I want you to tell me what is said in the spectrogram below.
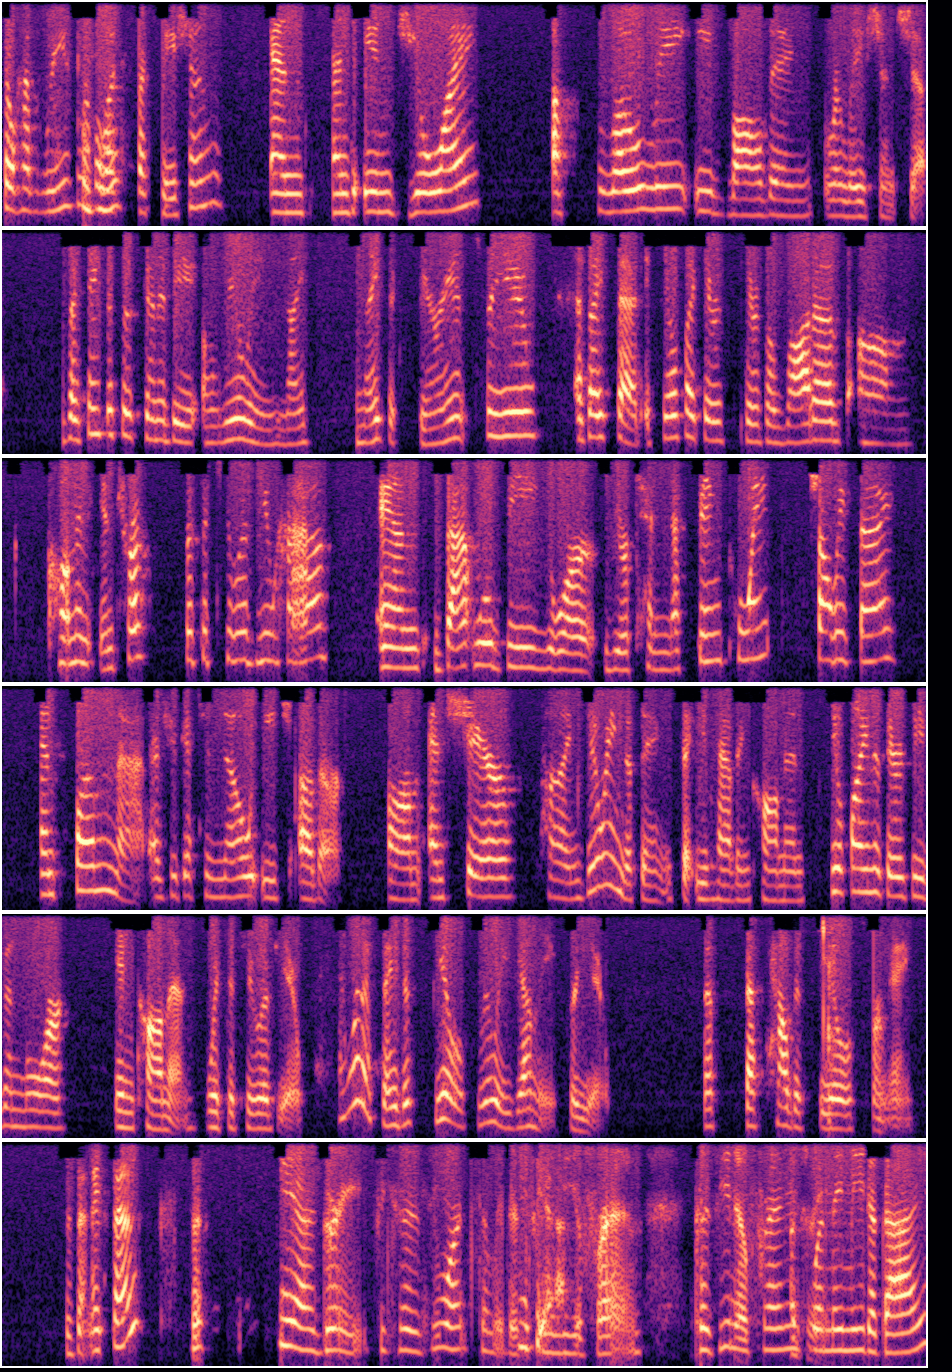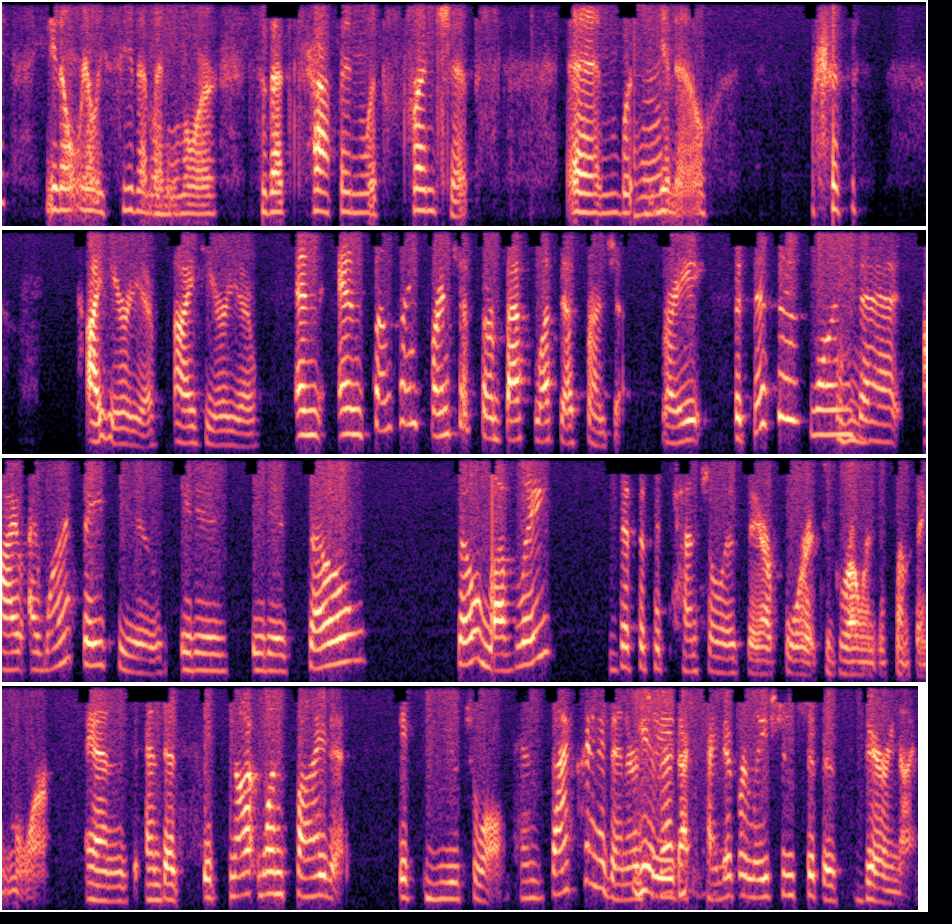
So have reasonable Mhm. expectations and and enjoy a slowly evolving relationship. Because I think this is going to be a really nice nice experience for you. As I said, it feels like there's there's a lot of um, common interests that the two of you have, and that will be your your connecting point, shall we say? And from that, as you get to know each other um, and share time doing the things that you have in common, you'll find that there's even more in common with the two of you. I want to say this feels really yummy for you. That's that's how this feels for me. Does that make sense? Yeah, great. Because you want somebody that's going to be your friend. Because you know, friends Agreed. when they meet a guy, you don't really see them Mhm. anymore. So that's happened with friendships, and with, Mhm. you know. I hear you. I hear you. And and sometimes friendships are best left as friendships, right? But this is one Mhm. that I, I want to say to you, it is it is so so lovely that the potential is there for it to grow into something more, and and that it's not one sided. It's mutual, and that kind of energy, that's- that kind of relationship is very nice.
